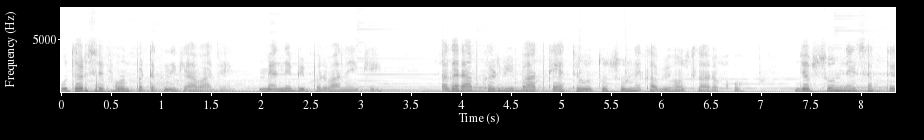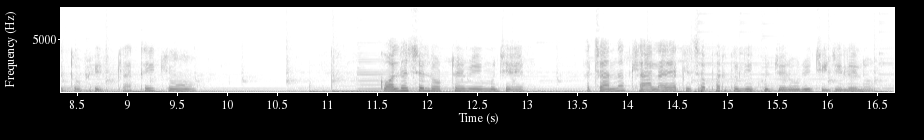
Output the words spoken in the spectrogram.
उधर से फ़ोन पटकने की आवाज़ें मैंने भी परवाह नहीं की। अगर आप कड़वी बात कहते हो तो सुनने का भी हौसला रखो। जब सुन नहीं सकते तो फिर कहते ही? क्यों कॉलेज से लौटते हुए मुझे अचानक ख्याल आया कि सफ़र के लिए कुछ ज़रूरी चीज़ें ले लूँ।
